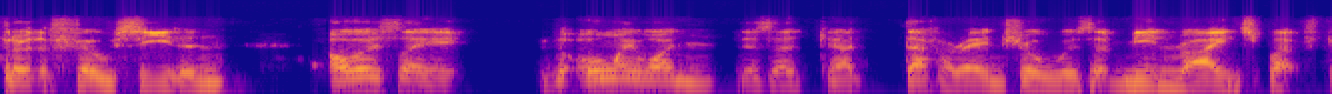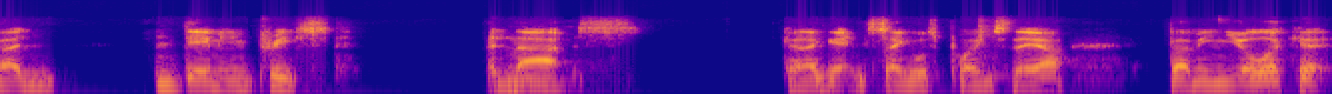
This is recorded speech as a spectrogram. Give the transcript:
throughout the full season. Obviously, the only one there's a kind of differential was that me and Ryan split Finn and Damian Priest, and mm. that's kind of getting singles points there. But I mean, you look at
